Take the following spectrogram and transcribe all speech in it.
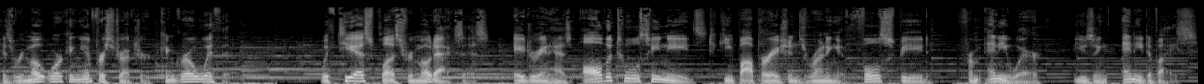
his remote working infrastructure can grow with it. With TSplus Remote Access, Adrian has all the tools he needs to keep operations running at full speed from anywhere using any device.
